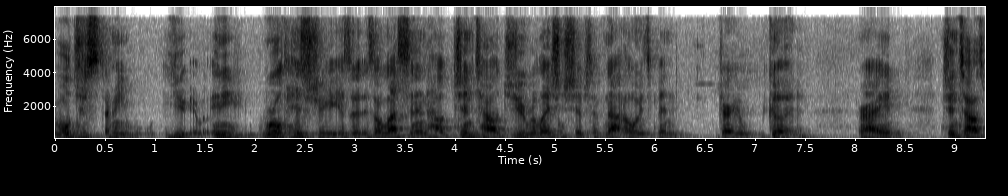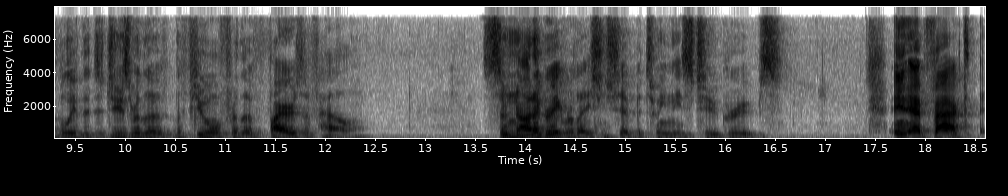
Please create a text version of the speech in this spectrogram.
well, just, I mean, you, any world history is a, is a lesson in how Gentile Jew relationships have not always been very good, right? Gentiles believed that the Jews were the, the fuel for the fires of hell. So, not a great relationship between these two groups. And in fact,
